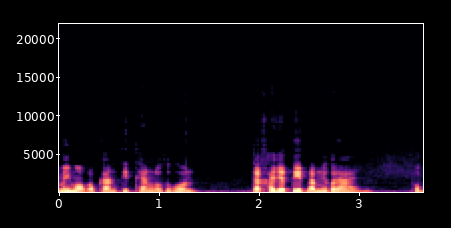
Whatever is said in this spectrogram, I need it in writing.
ไม่เหมาะกับการติดแท้งหรอกทุกคน แต่ใครจะติดแบบนี้ก็ได้ ผม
